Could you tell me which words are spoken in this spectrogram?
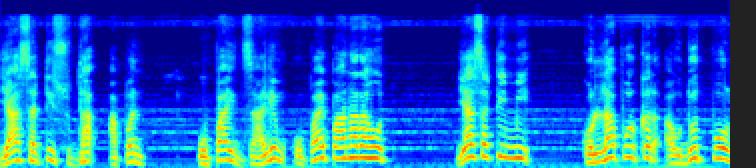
यासाठी सुद्धा आपण उपाय जालिम उपाय पाहणार आहोत. यासाठी मी कोल्हापूरकर अवधूत पोळ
